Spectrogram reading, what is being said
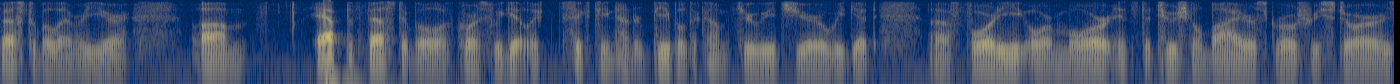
festival every year. Um, at the festival, of course, we get like 1,600 people to come through each year. We get uh, 40 or more institutional buyers, grocery stores,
